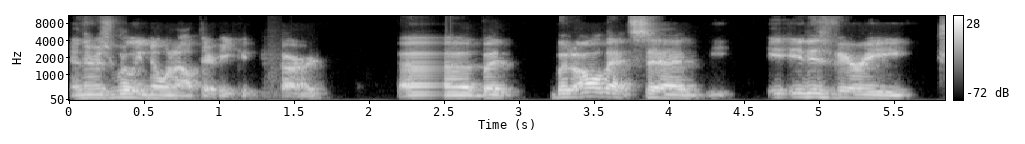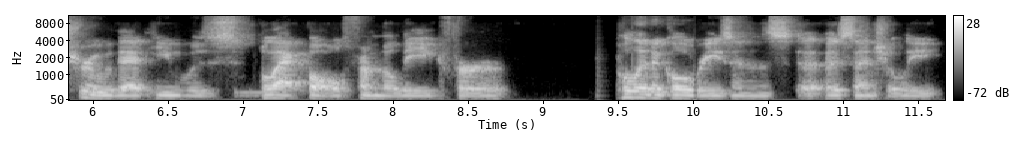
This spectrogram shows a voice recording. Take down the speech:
and there was really no one out there he could guard. Uh, but but all that said, it, it is very true that he was blackballed from the league for political reasons, uh, essentially.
